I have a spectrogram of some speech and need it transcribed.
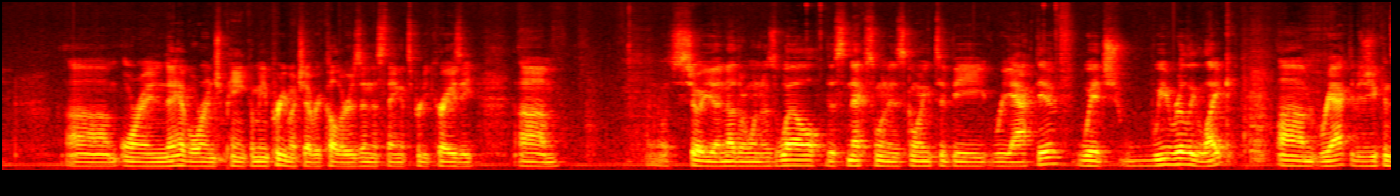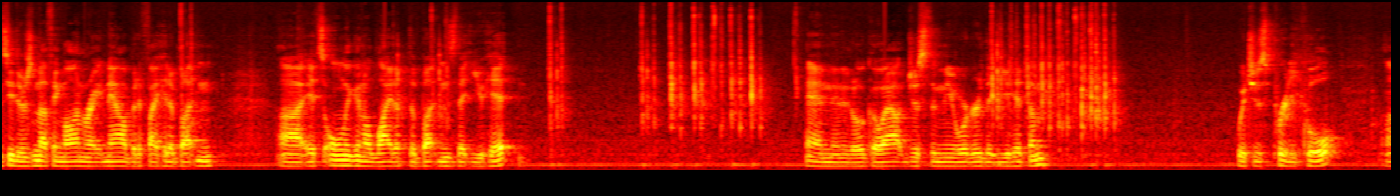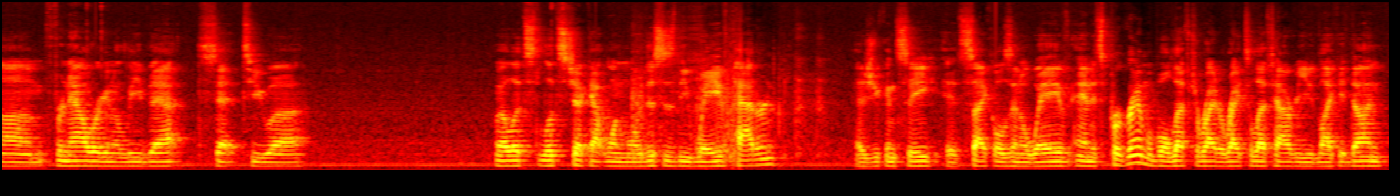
um, orange, they have orange, pink, I mean pretty much every color is in this thing, it's pretty crazy. Um, let's show you another one as well. This next one is going to be reactive, which we really like. Um, reactive, as you can see, there's nothing on right now, but if I hit a button, uh, it's only going to light up the buttons that you hit. And then it'll go out just in the order that you hit them which is pretty cool. Um, for now, we're going to leave that set to, uh, well, let's, let's check out one more. This is the wave pattern. As you can see, it cycles in a wave, and it's programmable left to right or right to left, however you'd like it done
